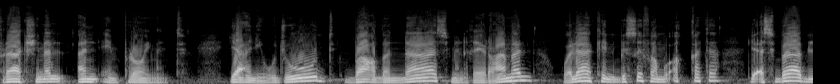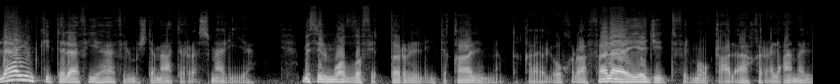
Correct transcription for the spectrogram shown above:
Fractional unemployment يعني وجود بعض الناس من غير عمل ولكن بصفة مؤقتة لأسباب لا يمكن تلافيها في المجتمعات الرأسمالية مثل موظف يضطر للانتقال من منطقة الأخرى فلا يجد في الموقع الآخر العمل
